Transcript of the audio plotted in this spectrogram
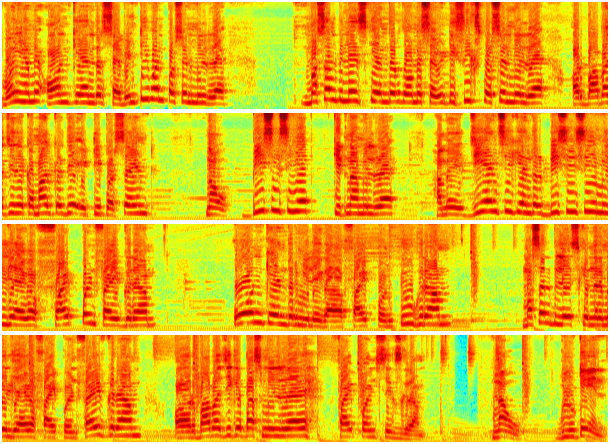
वहीं हमें ऑन के अंदर 71 परसेंट मिल रहा है। मसल विलेज के अंदर तो हमें 76 परसेंट मिल रहा है और बाबा जी ने कमाल कर दिया 80 परसेंट नाउ बीसीसीए कितना मिल रहा है? हमें जीएनसी के अंदर बीसीसी मिल जाएगा 5.5 ग्राम। ओन के अंदर मिलेगा 5.2 ग्राम। मसल ब्लेस के अंदर मिल जाएगा 5.5 ग्राम और बाबा जी के पास मिल रहा है 5.6 ग्राम। नाउ ग्लूटेन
